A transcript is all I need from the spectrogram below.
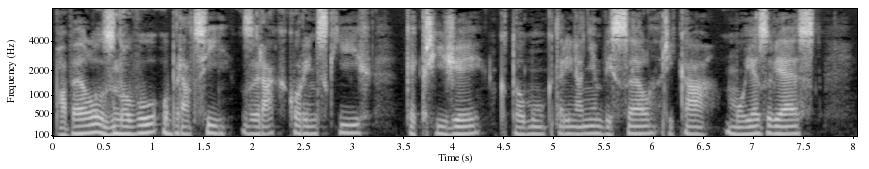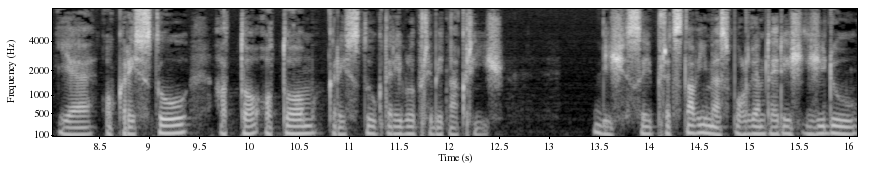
Pavel znovu obrací zrak korinských ke kříži, k tomu, který na něm vysel, říká moje zvěst je o Kristu a to o tom Kristu, který byl přibyt na kříž. Když si představíme s pohledem tehdejších židů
